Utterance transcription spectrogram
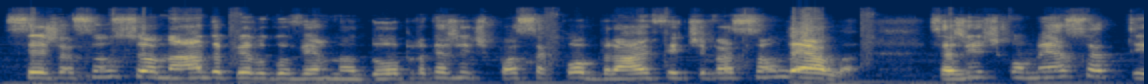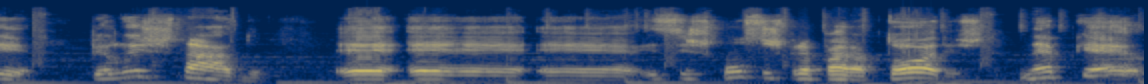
seja sancionada pelo governador para que a gente possa cobrar a efetivação dela. Se a gente começa a ter, pelo Estado, é, é, é, esses cursos preparatórios, né, porque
